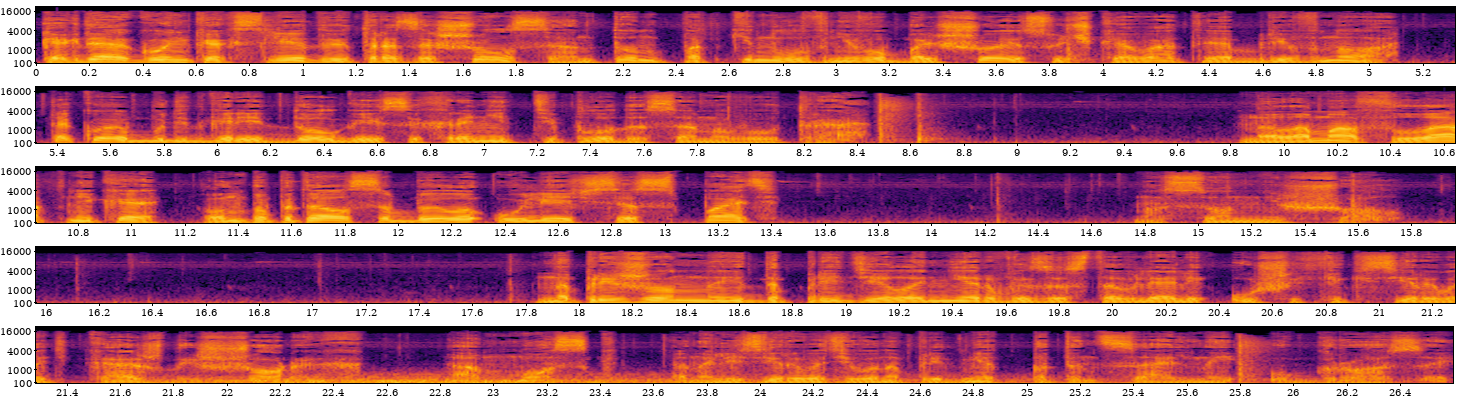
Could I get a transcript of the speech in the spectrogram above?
Когда огонь как следует разошелся, Антон подкинул в него большое сучковатое бревно. Такое будет гореть долго и сохранит тепло до самого утра. Наломав лапника, он попытался было улечься спать, но сон не шел. Напряженные до предела нервы заставляли уши фиксировать каждый шорох, а мозг анализировать его на предмет потенциальной угрозы.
